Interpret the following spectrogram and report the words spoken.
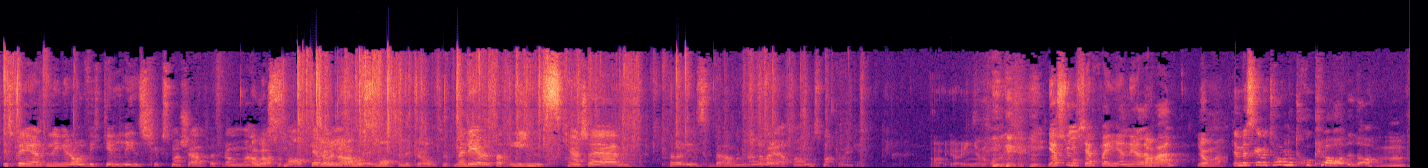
det spelar egentligen ingen roll vilken linschips man köper för de alla, alla, smakar inte, alla väldigt smakar likadant. Typ. Men det är väl för att lins kanske, själva linsbönorna eller vad det är, att de smakar mycket. Ja, jag har ingen aning. Jag skulle köpa igen i alla Ja. fall. Jag med. Nej men ska vi ta något choklad idag? Mm,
